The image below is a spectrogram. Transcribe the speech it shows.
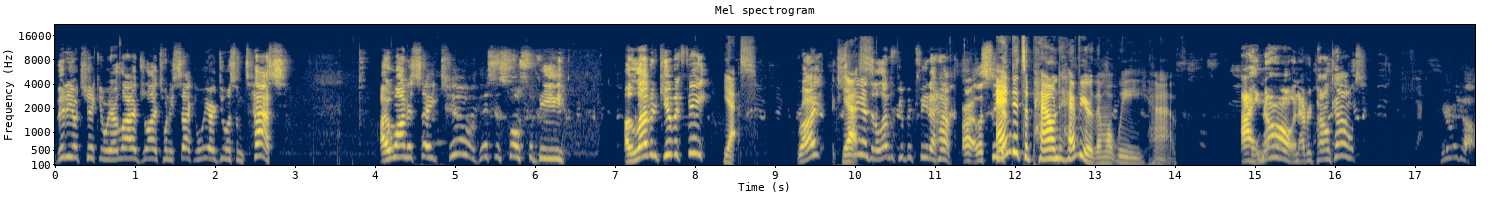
Video Chicken. We are live July 22nd. We are doing some tests. I want to say, too, this is supposed to be 11 cubic feet, Yes. right? Expanded Yes. 11 cubic feet of hemp. All right, let's see And it. it's a pound heavier than what we have. I know, and every pound counts. Here we go.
